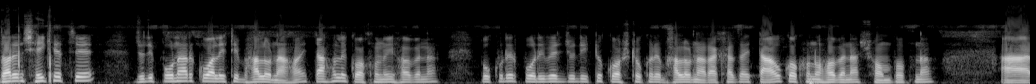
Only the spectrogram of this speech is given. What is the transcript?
ধরেন সেই ক্ষেত্রে যদি পোনার কোয়ালিটি ভালো না হয়, তাহলে কখনোই হবে না। পুকুরের পরিবেশ যদি একটু কষ্ট করে ভালো না রাখা যায়, তাও কখনো হবে না, সম্ভব না। আর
